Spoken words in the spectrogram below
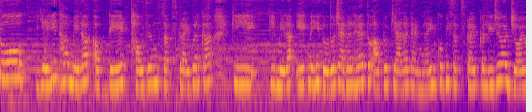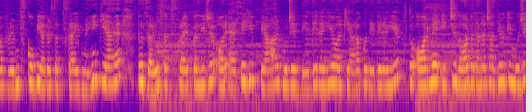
तो यही था मेरा अपडेट थाउज़ेंड सब्सक्राइबर का कि कि मेरा एक नहीं दो दो चैनल है तो आप लोग क्यारा टाइमलाइन को भी सब्सक्राइब कर लीजिए और जॉय ऑफ़ रिम्स को भी अगर सब्सक्राइब नहीं किया है तो ज़रूर सब्सक्राइब कर लीजिए और ऐसे ही प्यार मुझे देते रहिए और क्यारा को देते रहिए। तो और मैं एक चीज़ और बताना चाहती हूँ कि मुझे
